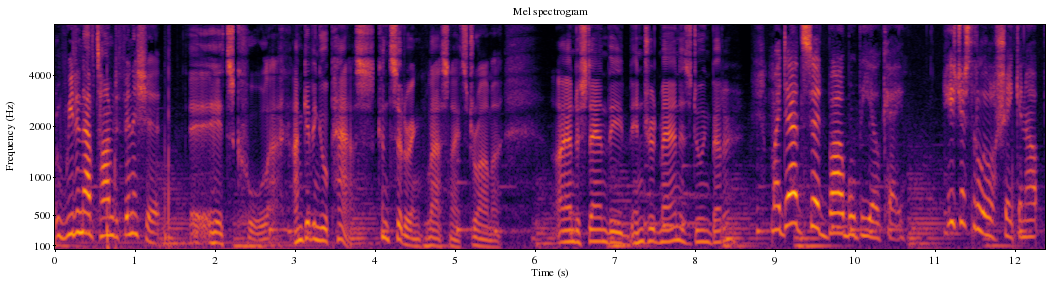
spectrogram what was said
We didn't have time to finish it. It's cool. I- I'm giving you a pass, considering last night's drama. I understand the injured man is doing better? My dad said Bob will be okay. He's just a little shaken up.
